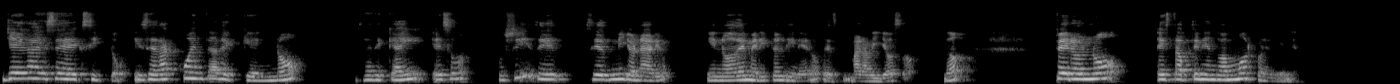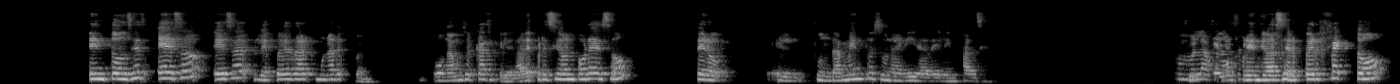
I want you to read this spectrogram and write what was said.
llega ese éxito y se da cuenta de que no, o sea, de que ahí eso, pues sí, sí, sí es millonario y no demerito el dinero, es maravilloso, ¿no? Pero no está obteniendo amor con el dinero. Entonces, eso, esa le puede dar una, bueno, pongamos el caso que le da depresión por eso, pero el fundamento es una herida de la infancia. Como la él aprendió a ser perfecto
